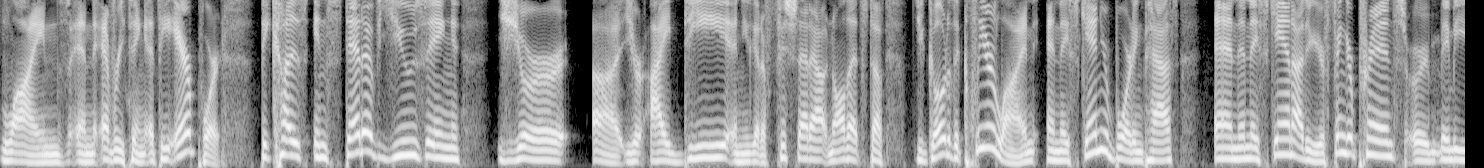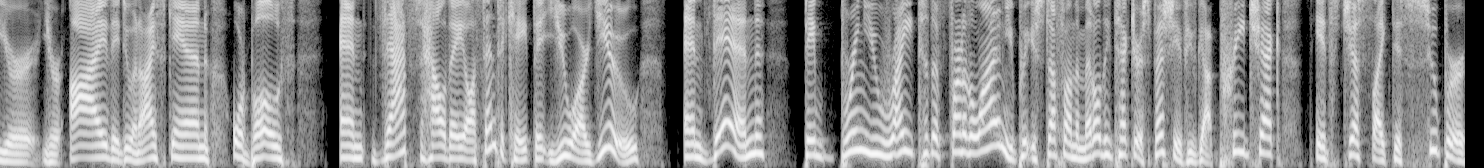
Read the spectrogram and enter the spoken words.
lines and everything at the airport because instead of using your uh, your ID and you got to fish that out and all that stuff, you go to the clear line and they scan your boarding pass and then they scan either your fingerprints or maybe your your eye. They do an eye scan or both, and that's how they authenticate that you are you. And then they bring you right to the front of the line. You put your stuff on the metal detector, especially if you've got pre-check. It's just like this super.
